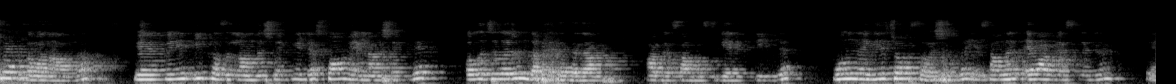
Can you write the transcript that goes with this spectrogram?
çok zaman aldı. Yönetmeliğin ilk hazırlandığı şekliyle son verilen şekli alıcıların da PTT'den adres alması gerektiğiydi. Bununla ilgili çok savaşıldı. İnsanların ev adreslerinin e,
